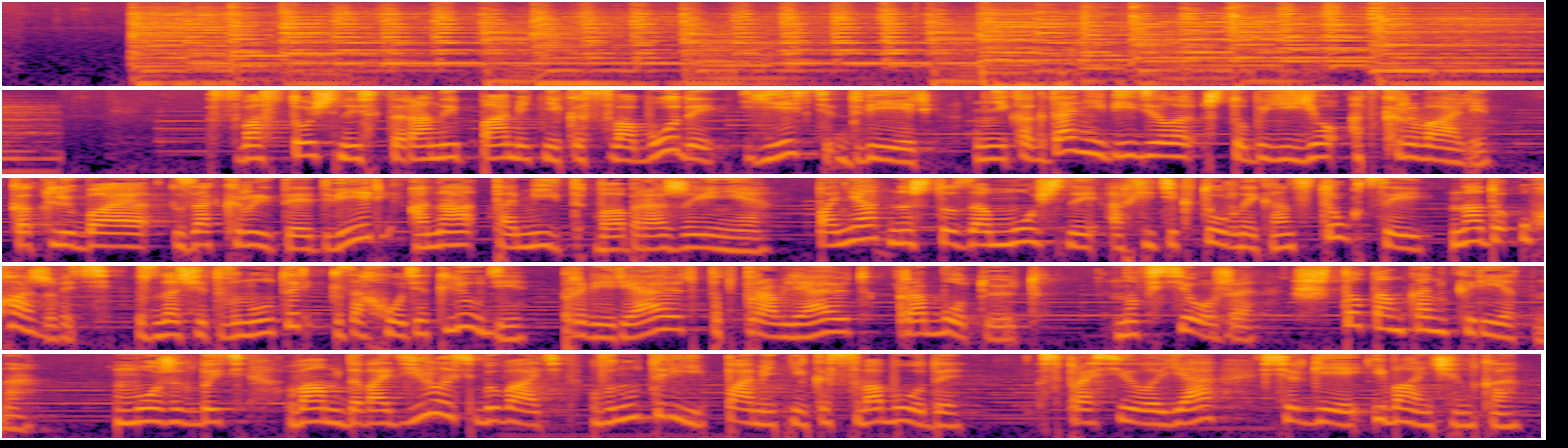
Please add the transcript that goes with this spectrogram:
Восточной стороны памятника свободы есть дверь. Никогда не видела, чтобы ее открывали. Как любая закрытая дверь, она томит воображение. Понятно, что за мощной архитектурной конструкцией надо ухаживать. Значит, внутрь заходят люди, проверяют, подправляют, работают. Но все же, что там конкретно? Может быть, вам доводилось бывать внутри памятника свободы? Спросила я Сергея Иванченко.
